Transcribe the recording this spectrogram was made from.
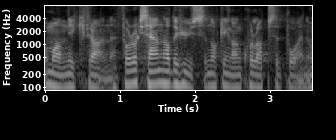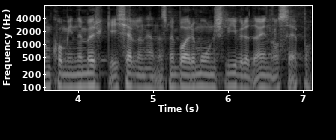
Og mannen gikk fra henne. For Roxanne hadde huset nok en gang kollapset på henne. Hun kom inn i mørket i kjelleren hennes med bare morens livredde øyne å se på.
